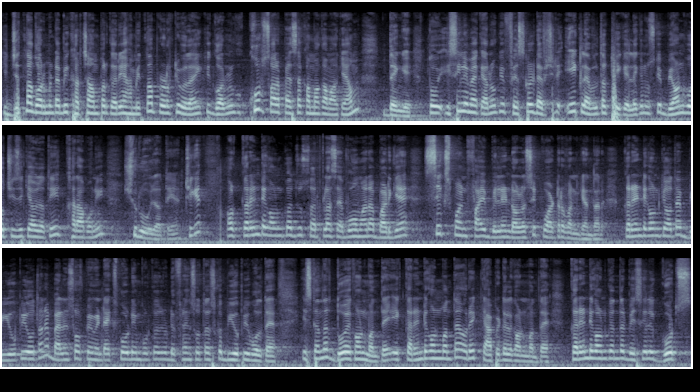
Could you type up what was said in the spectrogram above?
कि जितना गवर्नमेंट अभी खर्चा हम पर करें हम इतना प्रोडक्टिव हो जाएँगे कि गवर्नमेंट को खूब सारा पैसा कमा कमा के हम देंगे। तो इसीलिए मैं कह रहा हूँ कि फ़िज़िकल डेफिसिट एक लेवल तक ठीक है, लेकिन उसके बियॉन्ड वो चीज़ें क्या हो जाती हैं? खराब होनी शुरू हो जाती हैं, ठीक है? और करंट अकाउंट का जो सरप्लस है, वो हमारा बढ़ गया है सिक्स बिलियन डॉलर से क्वार्टर वन के अंदर। करंट अकाउंट क्या होता है? बीओपी होता है ना balance of payment export import का जो डिफरेंस होता है, उसको बीओपी बोलते हैं। इसका अंदर दो अकाउंट बनते हैं, एक करंट अकाउंट बनता है और एक कैपिटल अकाउंट बनता है। करंट अकाउंट के अंदर बेसिकली गुड्स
